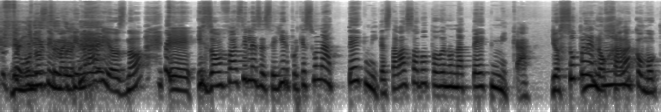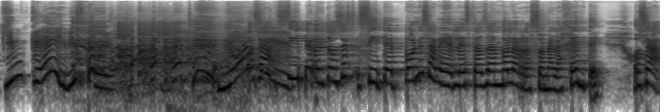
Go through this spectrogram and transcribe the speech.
de mundos imaginarios, ¿no? Eh, y son fáciles de seguir porque es una técnica, está basado todo en una técnica. Yo súper enojada como Kim K, ¿viste? no, O sea, sí, pero entonces si te pones a ver, le estás dando la razón a la gente. O sea,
